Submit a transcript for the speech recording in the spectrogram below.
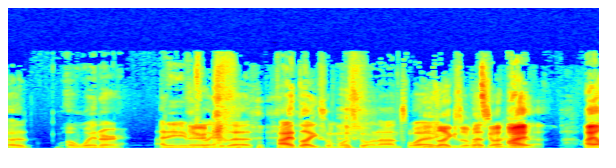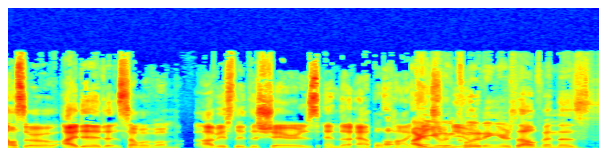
a, a winner. I didn't even There- think of that. I'd like some what's going on swag. You'd like some That's going. I sure. I also I did some of them. Obviously, the shares and the Apple podcast. Oh, Are you review. including yourself in this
